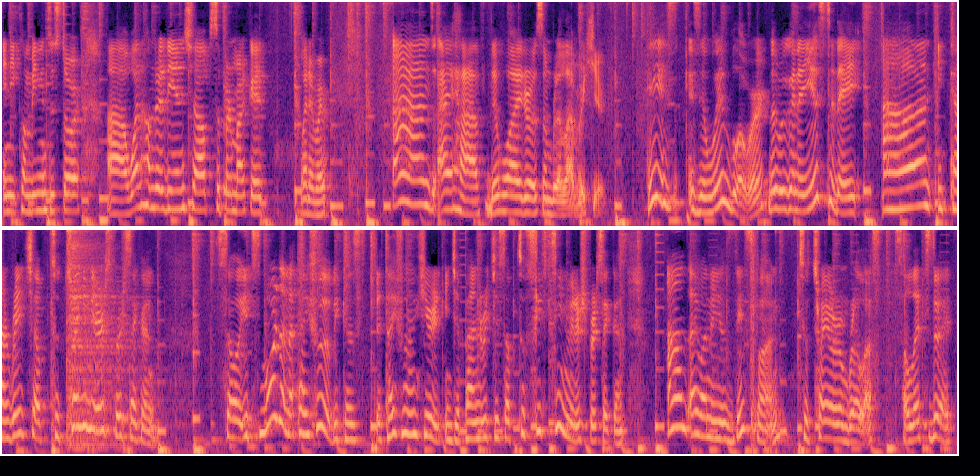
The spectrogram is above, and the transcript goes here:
any convenience store, uh, 100 yen shop, supermarket, whatever. And I have the white rose umbrella over here. This is a wind blower that we're gonna use today, and it can reach up to 20 meters per second. So it's more than a typhoon because the typhoon here in Japan reaches up to 15 meters per second. And I want to use this one to try our umbrellas. So let's do it.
